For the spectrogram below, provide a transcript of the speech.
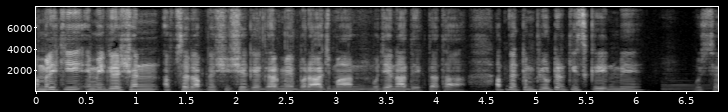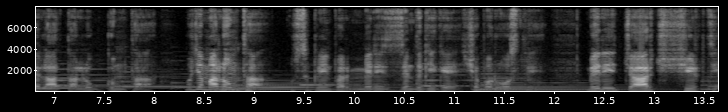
امریکی امیگریشن افسر اپنے شیشے کے گھر میں براجمان مجھے نہ دیکھتا تھا۔ اپنے کمپیوٹر کی سکرین میں مجھ سے لا تعلق گم تھا۔ مجھے معلوم تھا اس سکرین پر میری زندگی کے شب و روز تھے۔ میری چارج شیٹ تھی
